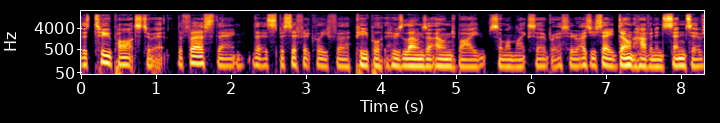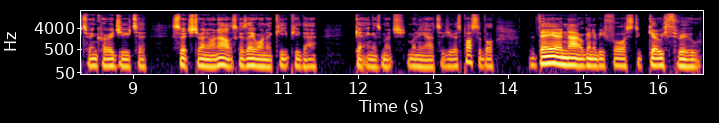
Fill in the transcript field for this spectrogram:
There's two parts to it. The first thing that is specifically for people whose loans are owned by someone like Cerberus, who, as you say, don't have an incentive to encourage you to switch to anyone else because they want to keep you there, getting as much money out of you as possible. They are now going to be forced to go through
